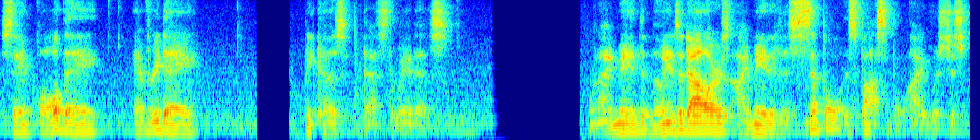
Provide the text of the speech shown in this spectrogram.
Say it all day, every day, because that's the way it is. When I made the millions of dollars, I made it as simple as possible. I was just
